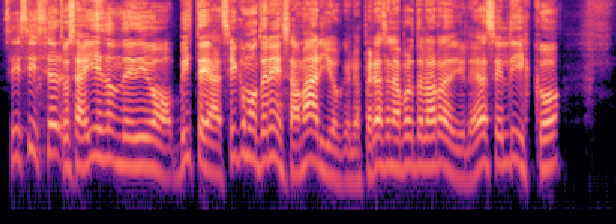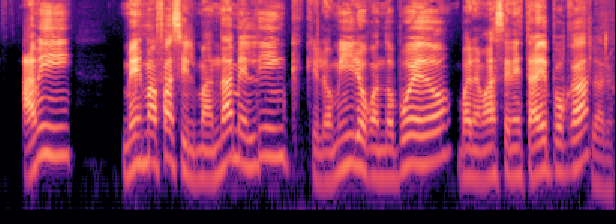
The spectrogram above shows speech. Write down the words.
Sí, sí, Entonces ahí es donde digo, viste, así como tenés a Mario, que lo esperás en la puerta de la radio y le das el disco, a mí me es más fácil mandame el link, que lo miro cuando puedo, bueno, más en esta época, claro.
